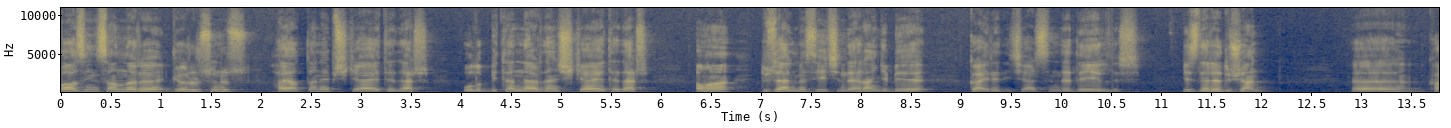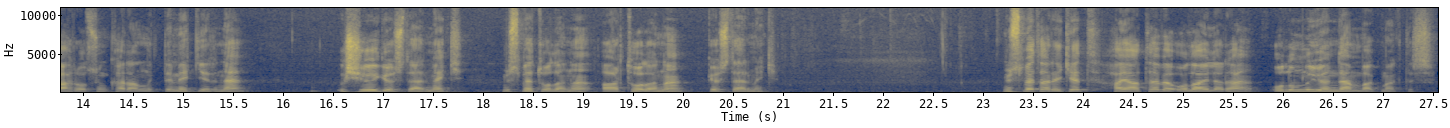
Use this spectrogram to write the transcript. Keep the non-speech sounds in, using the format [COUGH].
Bazı insanları görürsünüz hayattan hep şikayet eder, olup bitenlerden şikayet eder. Ama düzelmesi için de herhangi bir gayret içerisinde değildir. Bizlere düşen e, kahrolsun karanlık demek yerine ışığı göstermek, müsbet olanı, artı olanı göstermek. Müsbet hareket hayata ve olaylara olumlu yönden bakmaktır.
